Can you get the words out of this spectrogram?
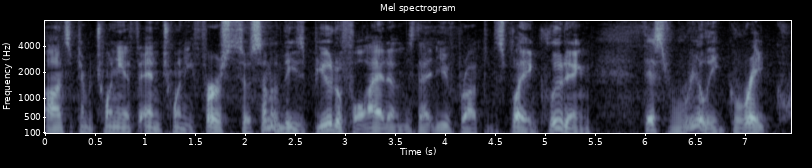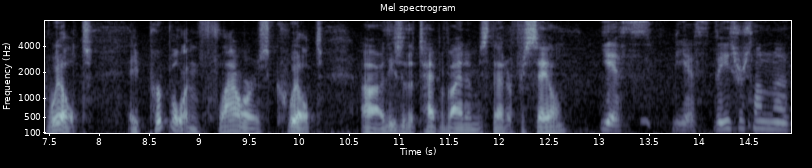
on September 20th and 21st. So, some of these beautiful items that you've brought to display, including this really great quilt, a purple and flowers quilt uh, these are the type of items that are for sale? Yes, yes. These are some of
